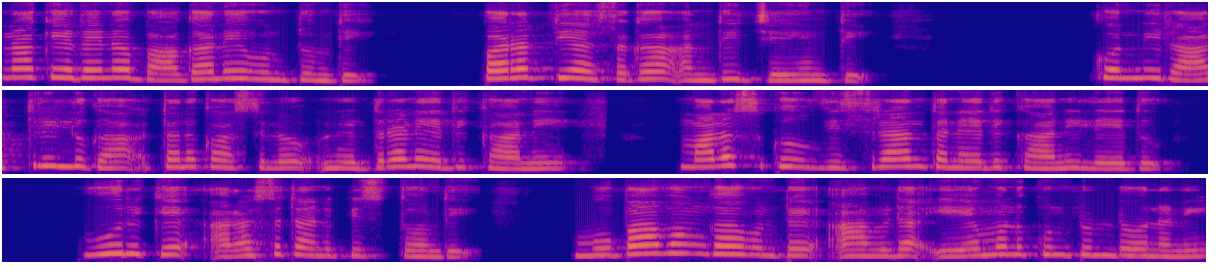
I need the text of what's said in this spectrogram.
నాకేదైనా బాగానే ఉంటుంది. పరధ్యాసగా అంది జయంతి. కొన్ని రాత్రిళ్ళుగా తనకు అసలు నిద్రనేది కానీ మనసుకు విశ్రాంతి అనేది కానీ లేదు. ఊరికే అలసట అనిపిస్తోంది. ముభావంగా ఉంటే ఆవిడ ఏమనుకుంటుండోనని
